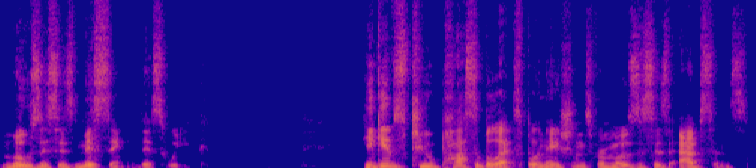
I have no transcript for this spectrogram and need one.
Moses is missing this week. He gives two possible explanations for Moses' absence.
